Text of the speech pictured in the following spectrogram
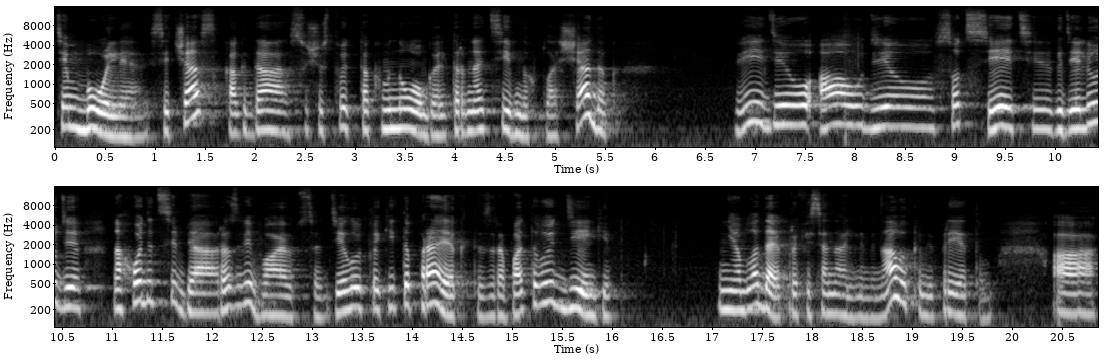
тем более сейчас, когда существует так много альтернативных площадок, видео, аудио, соцсети, где люди находят себя, развиваются, делают какие-то проекты, зарабатывают деньги – не обладая профессиональными навыками при этом, а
